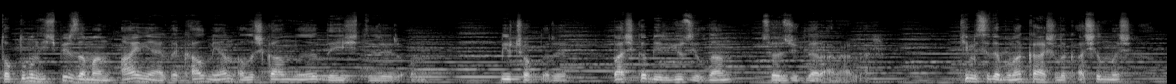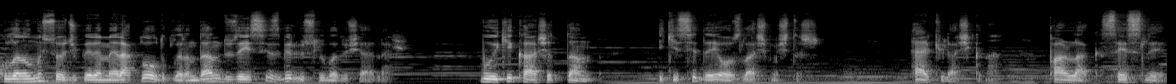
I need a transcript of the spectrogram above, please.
Toplumun hiçbir zaman aynı yerde kalmayan alışkanlığı değiştirir onu. Birçokları başka bir yüzyıldan sözcükler ararlar. Kimisi de buna karşılık aşılmış, kullanılmış sözcüklere meraklı olduklarından düzeysiz bir üsluba düşerler. Bu iki karşıttan ikisi de yozlaşmıştır. Herkül aşkına. Parlak, sesli,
